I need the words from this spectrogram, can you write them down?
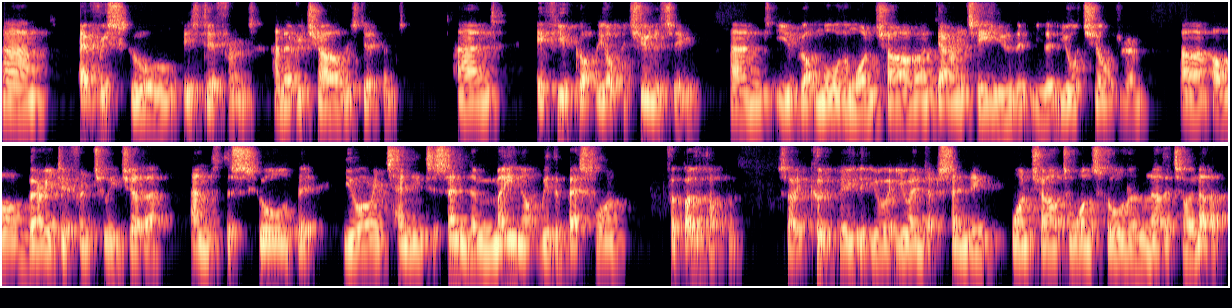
Um, every school is different, and every child is different, and if you've got the opportunity and you've got more than one child, I guarantee you that, that your children uh, are very different to each other. And the school that you are intending to send them may not be the best one for both of them. So it could be that you, you end up sending one child to one school and another to another.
